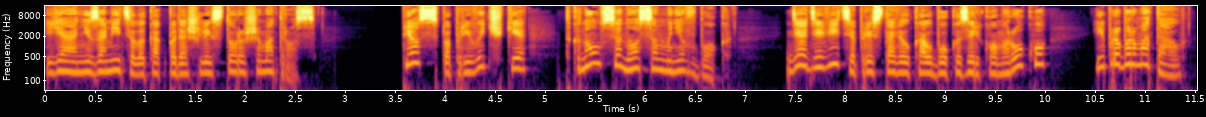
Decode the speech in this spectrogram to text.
Я не заметила, как подошли сторож и матрос. Пес по привычке ткнулся носом мне в бок. Дядя Витя приставил колбу козырьком руку и пробормотал —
